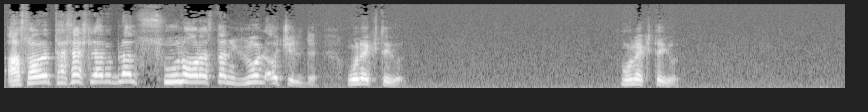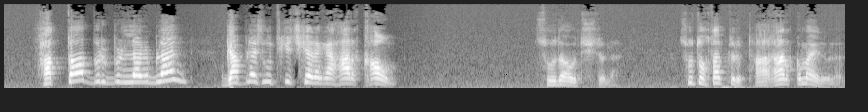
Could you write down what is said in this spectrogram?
Asoni tashashlari bilan suvni orasidan yo'l ochildi. 12 ta yo'l. 12 ta yo'l. Hatto bir-birlari bilan gaplashib o'tib ketishgan har qavm. suvda o'tishdilar. Suv to'xtab turib, tag'ar qilmaydi ular.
